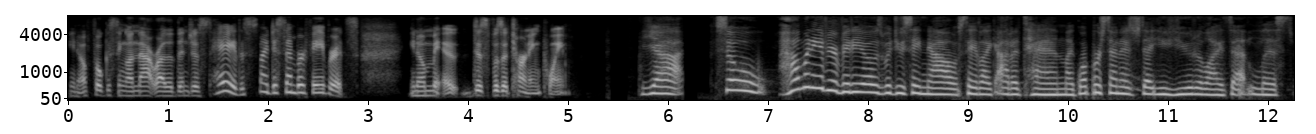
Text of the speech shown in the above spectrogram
you know focusing on that rather than just hey this is my december favorites you know uh, this was a turning point Yeah. So, how many of your videos would you say now, say like out of 10, like what percentage that you utilize that list?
